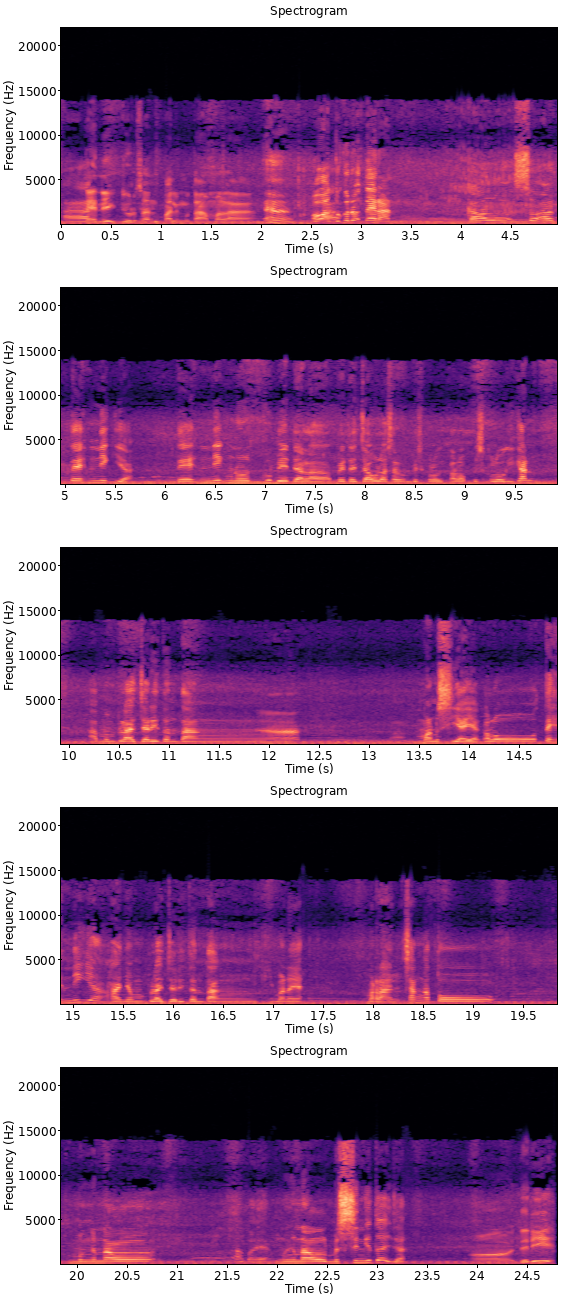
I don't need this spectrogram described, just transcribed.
Eh, Teknik jurusan paling utama lah. Oh, atau kedokteran. kalau soal teknik ya teknik menurutku beda lah beda jauh lah sama psikologi kalau psikologi kan ah, mempelajari tentang Ya. Manusia ya kalau teknik ya hanya mempelajari tentang gimana ya merancang atau mengenal apa ya mengenal mesin gitu aja Oh, jadi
